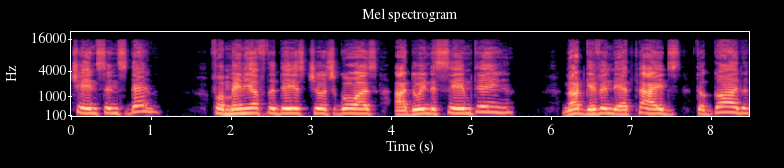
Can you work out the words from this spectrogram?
changed since then. For many of the day's churchgoers are doing the same thing, not giving their tithes to God.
